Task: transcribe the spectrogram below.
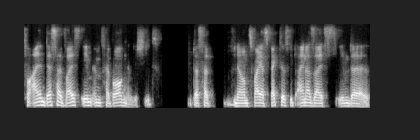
Vor allem deshalb, weil es eben im Verborgenen geschieht. Das hat wiederum zwei Aspekte. Es gibt einerseits eben der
